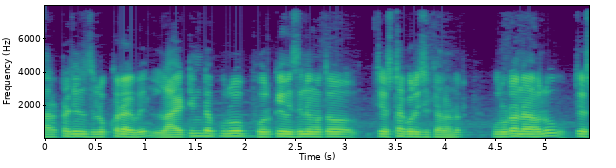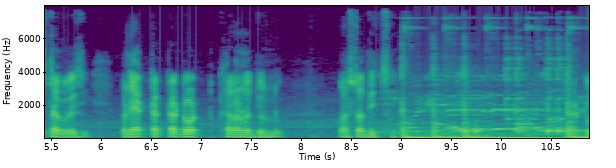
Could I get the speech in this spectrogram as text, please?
আর একটা জিনিস লক্ষ্য রাখবে লাইটিংটা পুরো ফোর কে মেশিনের মতো চেষ্টা করেছি খেলানোর। পুরোটা না হলেও চেষ্টা করেছি মানে একটা একটা ডট খেলানোর জন্য। মাস্টার দিচ্ছি। একটা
